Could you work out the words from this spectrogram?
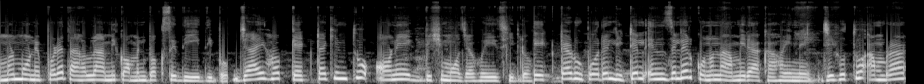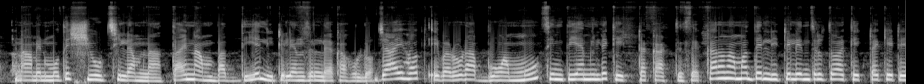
আমার মনে পড়ে, তাহলে আমি কমেন্ট বক্সে দিয়ে দিব। যাই হোক, কেকটা কিন্তু অনেক বেশি মজা হয়েছিল। কেকটার উপরে লিটল এঞ্জেলের কোনো নামই রাখা হয়নি। যেহেতু আমরা নামের মধ্যে শিওর ছিলাম না। তাই নাম বাদ দিয়ে লিটল এঞ্জেল লেখা হলো। যাই হোক, এবার ওর আব্বু, আম্মু, সিনথিয়া মিলে কেকটা কাটতেছে। কারণ আমাদের লিটল এঞ্জেল তো আর কেকটা কেটে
